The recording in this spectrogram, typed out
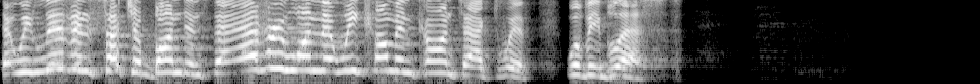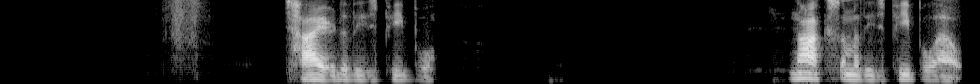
That we live in such abundance that everyone that we come in contact with will be blessed. Tired of these people. Knock some of these people out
